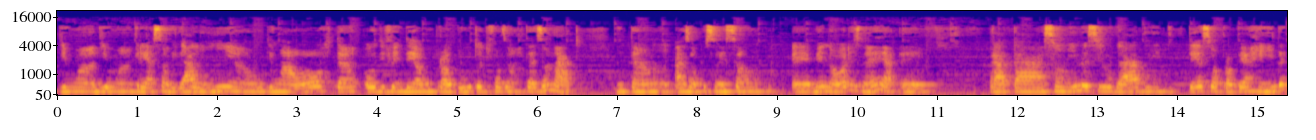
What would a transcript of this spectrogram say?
de uma, de uma criação de galinha, ou de uma horta, ou de vender algum produto, ou de fazer um artesanato. Então, as opções são é, menores, né? É, para estar tá assumindo esse lugar de, de, ter a sua própria renda.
